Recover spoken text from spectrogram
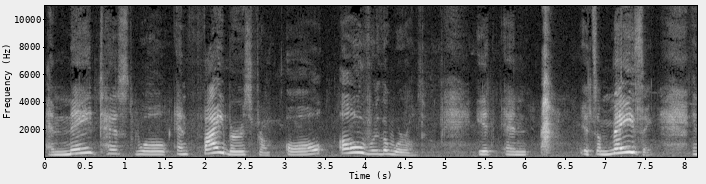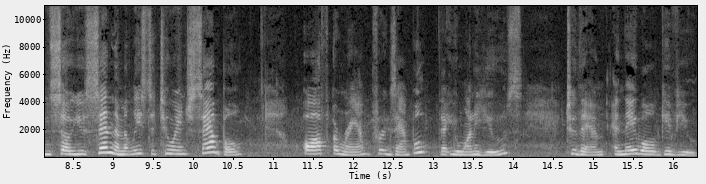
and they test wool and fibers from all over the world. It and it's amazing. And so you send them at least a two inch sample off a ramp, for example, that you want to use to them, and they will give you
